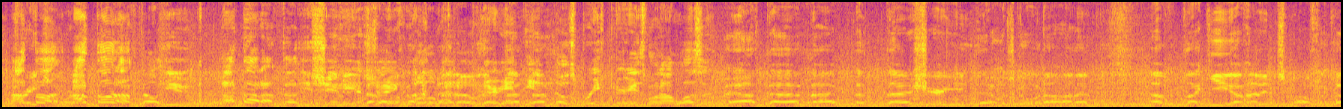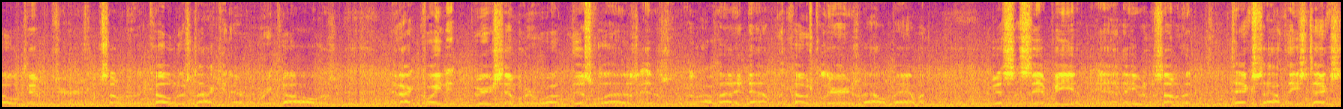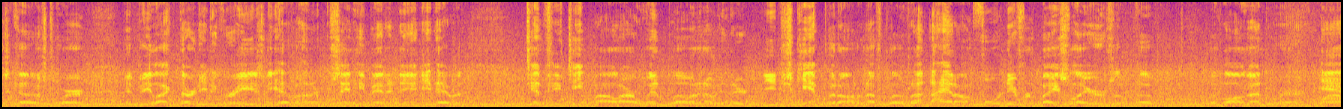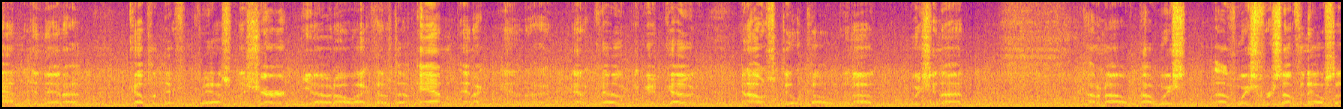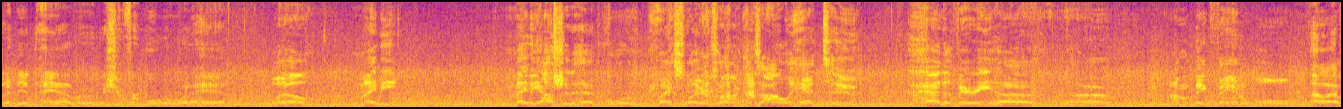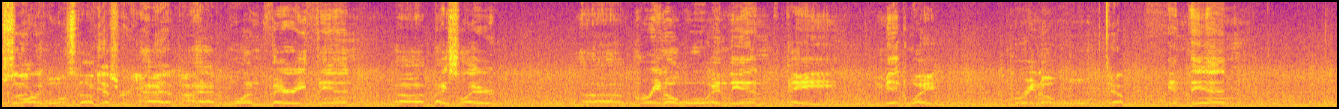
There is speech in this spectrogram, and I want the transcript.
I trees thought somewhere. I thought I felt you. I thought I felt you shimmy and No. shake a little bit over there in, in those brief periods when I wasn't. I, I, I, I assure you that was going on. I, I'm like you. I've hunted some awfully cold temperatures, and some of the coldest I can ever recall was, and I equate it very similar to what this was. Is when I've hunted down the coastal areas of Alabama, Mississippi, and, and even some of the Texas, southeast Texas coast, where it'd be like 30 degrees, and you have 100% humidity, and you'd have a 10, 15 mile hour wind blowing, and I mean, there you just can't put on enough clothes. I, I had on four different base layers of, of, of long underwear, and and then a couple of different vests and a shirt, you know, and all that kind of stuff, and and a and a, and a coat, a good coat, and I was still cold, and I was wishing I'd. I don't know. I wish I was wishing for something else that I didn't have, or wishing for more of what I had. Well, maybe maybe I should have had four base layers on because I only had two. I had a very. Uh, um, I'm a big fan of wool. Oh, absolutely. Smart wool and stuff. Yes, sir, you I had bet. I had one very thin base layer, uh, merino wool, and then a midweight merino wool, Yep. and then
